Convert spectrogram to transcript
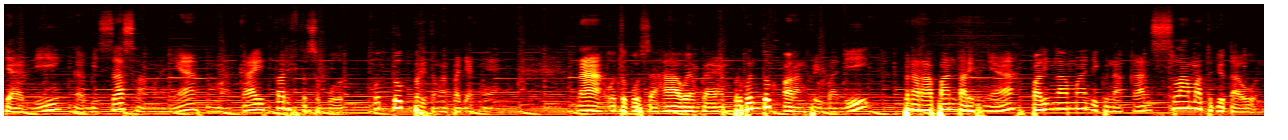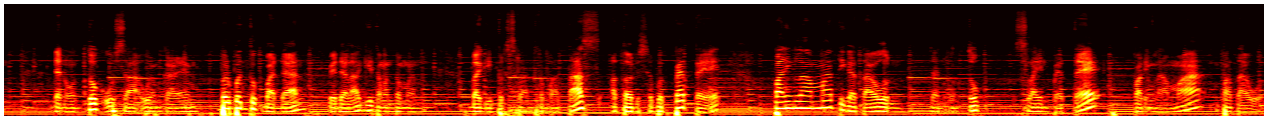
Jadi nggak bisa selamanya memakai tarif tersebut untuk perhitungan pajaknya. Nah, untuk usaha UMKM berbentuk orang pribadi, penerapan tarifnya paling lama digunakan selama 7 tahun. Dan untuk usaha UMKM berbentuk badan, beda lagi teman-teman. Bagi perseroan terbatas atau disebut PT, paling lama 3 tahun. Dan untuk selain PT, paling lama 4 tahun.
